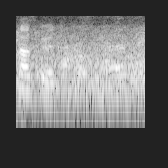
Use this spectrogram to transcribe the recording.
That's good.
